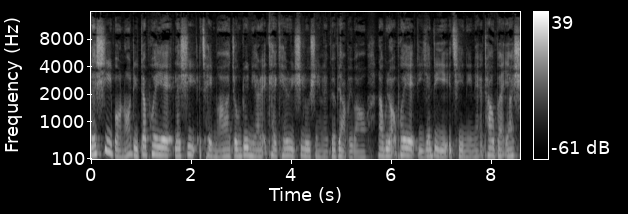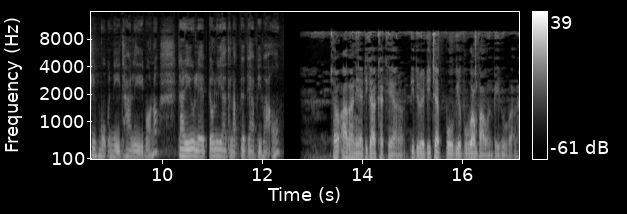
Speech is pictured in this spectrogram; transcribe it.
လက်ရှိပေါ့နော်ဒီတပ်ဖွဲ့ရဲ့လက်ရှိအချိန်မှာကြုံတွေ့နေရတဲ့အခက်အခဲတွေရှိလို့ရှိရင်လည်းပြောပြပေးပါအောင်နောက်ပြီးတော့အဖွဲ့ရဲ့ဒီရက်တည်ရေးအခြေအနေနဲ့အထောက်ပံ့ရရှိမှုအနေအထားလေးတွေပေါ့နော်ဒါတွေကိုလည်းပြောလို့ရသလောက်ပြောပြပေးပါအောင် ကျွန်တော်အာဘန်ရဲ့အဓိကခက်ခဲရတော့ပြည်သူတွေဒီထက်ပိုပြီးပူးပေါင်းပါဝင်ပေးဖို့ပါပဲ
